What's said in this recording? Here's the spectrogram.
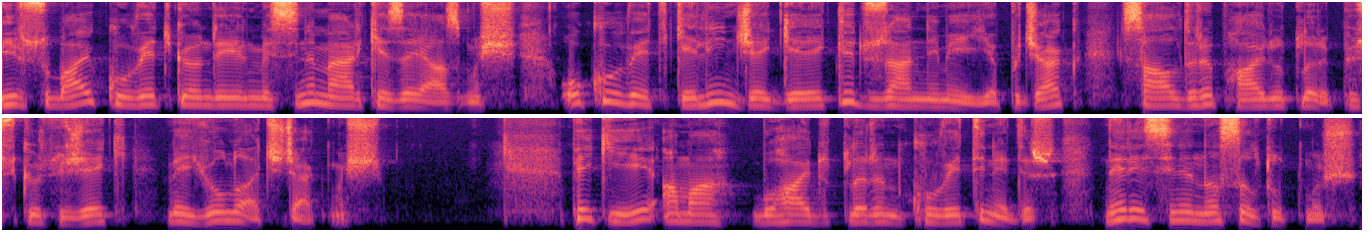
Bir subay kuvvet gönderilmesini merkeze yazmış. O kuvvet gelince gerekli düzenlemeyi yapacak, saldırıp haydutları püskürtecek ve yolu açacakmış.'' Peki ama bu haydutların kuvveti nedir? Neresini nasıl tutmuş?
